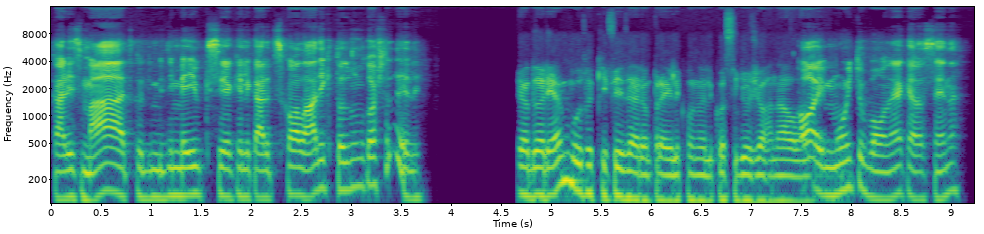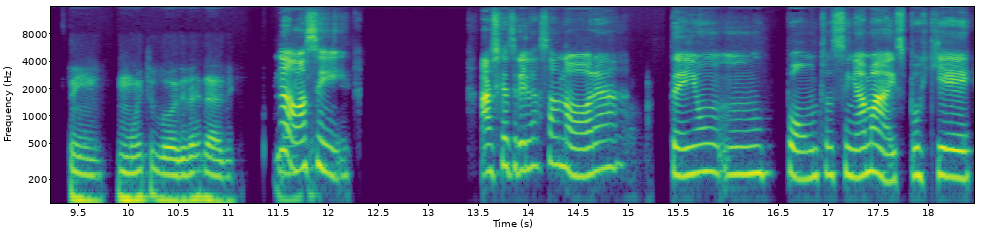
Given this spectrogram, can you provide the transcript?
carismático, de, de meio que ser aquele cara descolado e que todo mundo gosta dele. Eu adorei a música que fizeram pra ele quando ele conseguiu o jornal lá. Olha, muito bom, né, aquela cena. Sim, muito boa, de verdade. Não, Muito. assim, acho que a trilha sonora tem um, um ponto assim a mais, porque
